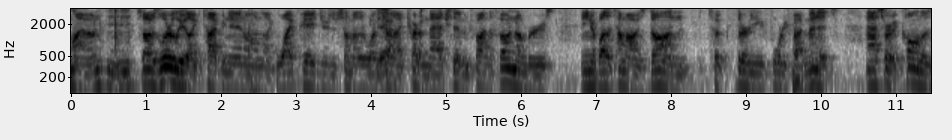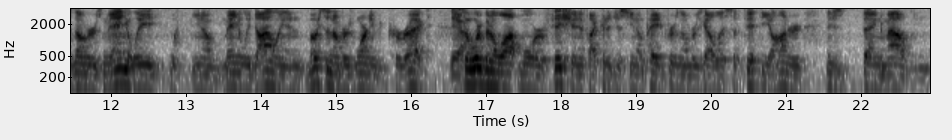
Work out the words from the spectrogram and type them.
my own. Mm-hmm. So I was literally like typing in on like white pages or some other website. Yeah. I'd try to match them and find the phone numbers. And you know, by the time I was done, it took 30, 45 minutes. And I started calling those numbers manually with, you know, manually dialing, and most of the numbers weren't even correct. Yeah. So it would have been a lot more efficient if I could have just, you know, paid for the numbers, got a list of 50, 100, and just banged them out in,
